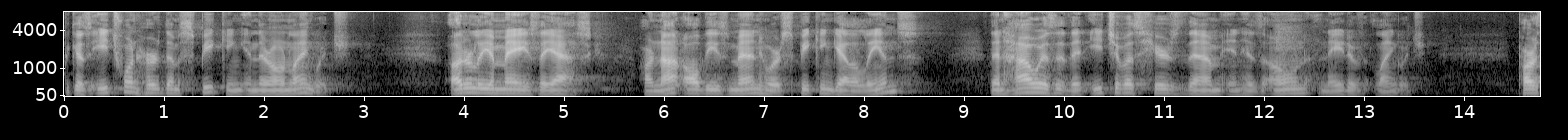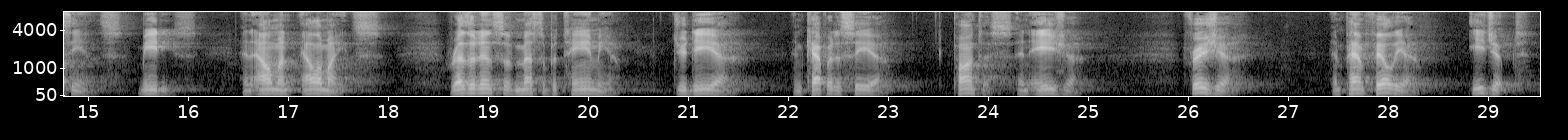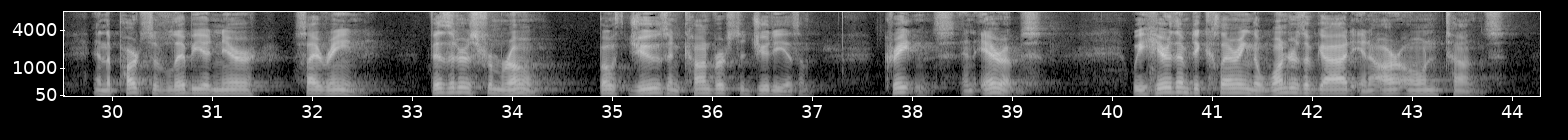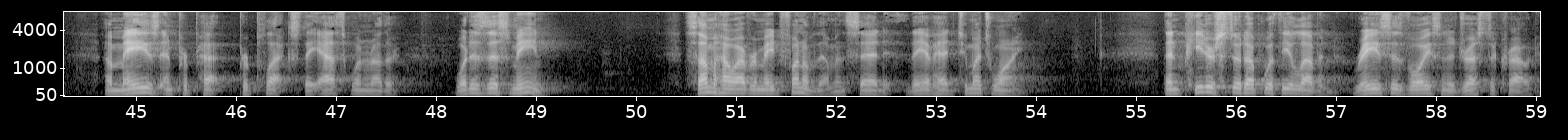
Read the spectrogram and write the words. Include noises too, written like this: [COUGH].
because each one heard them speaking in their own language. Utterly amazed, they asked, Are not all these men who are speaking Galileans? Then how is it that each of us hears them in his own native language? Parthians, Medes, and Elamites, residents of Mesopotamia, Judea and Cappadocia, Pontus and Asia, Phrygia and Pamphylia, Egypt, and the parts of Libya near Cyrene, visitors from Rome, both Jews and converts to Judaism, Cretans and Arabs. We hear them declaring the wonders of God in our own tongues. Amazed and perplexed, they ask one another, What does this mean? Some, however, made fun of them and said, They have had too much wine. Then Peter stood up with the eleven, raised his voice, and addressed the crowd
